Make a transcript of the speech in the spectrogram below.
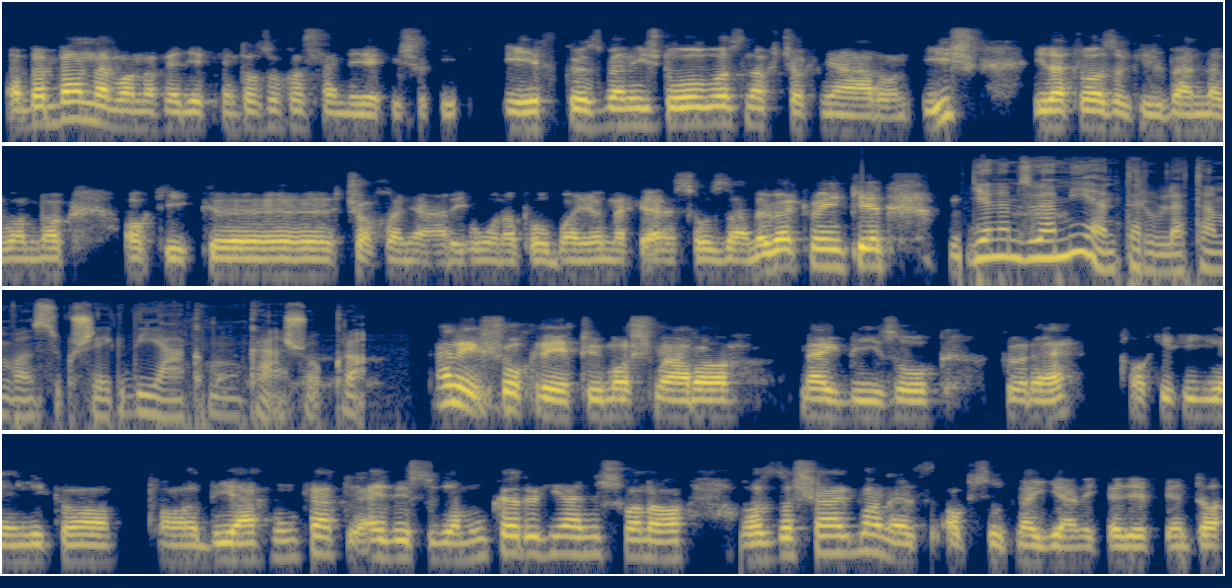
Ebben benne vannak egyébként azok a személyek is, akik évközben is dolgoznak, csak nyáron is, illetve azok is benne vannak, akik csak a nyári hónapokban jönnek ehhez hozzá növekményként. Jellemzően milyen területen van szükség diákmunkásokra? Elég sokrétű most már a megbízók köre, akik igénylik a a diákmunkát. Egyrészt ugye munkaerőhiány is van a gazdaságban, ez abszolút megjelenik egyébként a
